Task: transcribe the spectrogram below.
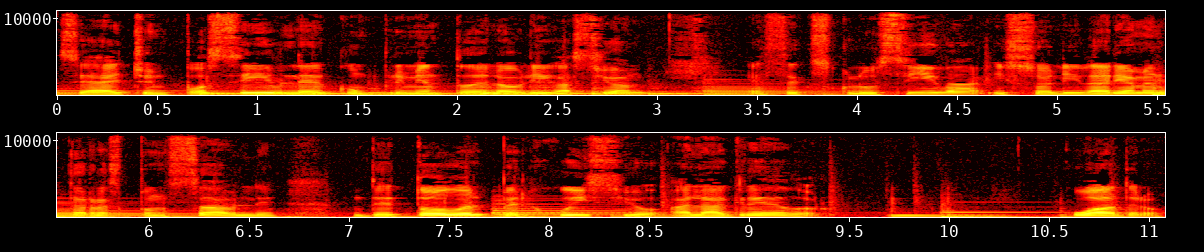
se ha hecho imposible el cumplimiento de la obligación es exclusiva y solidariamente responsable de todo el perjuicio al acreedor. 4.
